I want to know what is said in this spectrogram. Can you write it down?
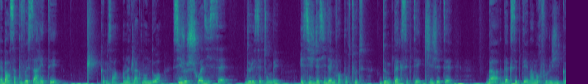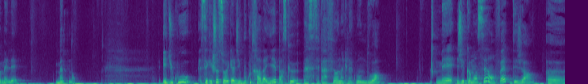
eh ben ça pouvait s'arrêter comme ça, en un claquement de doigts, si je choisissais de laisser tomber. Et si je décidais une fois pour toutes d'accepter qui j'étais, bah d'accepter ma morphologie comme elle est maintenant. Et du coup, c'est quelque chose sur lequel j'ai beaucoup travaillé parce que bah, ça s'est pas fait en un claquement de doigts. Mais j'ai commencé en fait déjà, euh,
